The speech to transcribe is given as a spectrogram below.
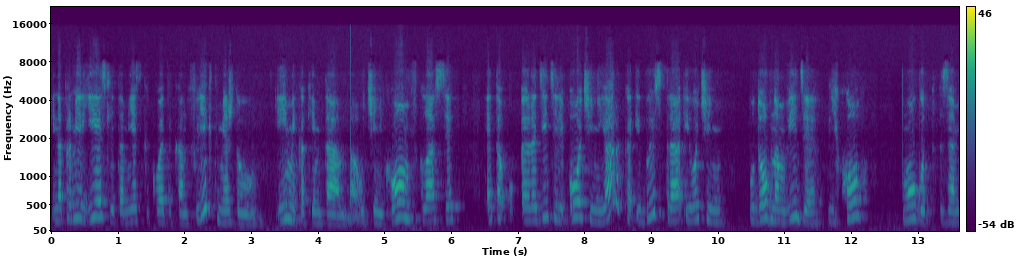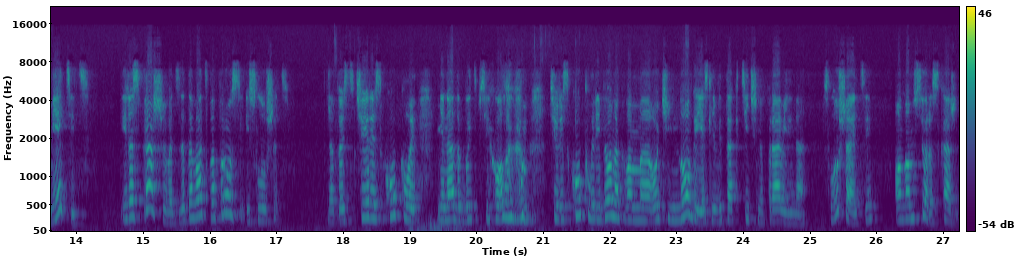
И, например, если там есть какой-то конфликт между ими, каким-то учеником в классе, это родители очень ярко и быстро и очень удобном виде легко могут заметить и расспрашивать, задавать вопросы и слушать. Да, то есть через куклы не надо быть психологом. Через куклы ребенок вам э, очень много, если вы тактично, правильно слушаете, он вам все расскажет.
